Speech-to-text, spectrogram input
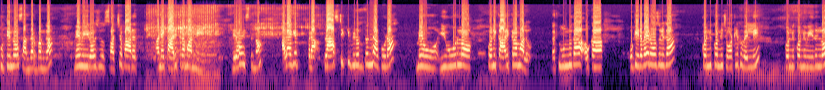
పుట్టినరోజు సందర్భంగా మేము ఈరోజు స్వచ్ఛ భారత్ అనే కార్యక్రమాన్ని నిర్వహిస్తున్నాం. అలాగే ప్రా- ప్లాస్టిక్ విరుద్ధంగా కూడా మేము ఈ ఊర్లో కొన్ని కార్యక్రమాలు గత ముందుగా ఒక ఒక ఇరవై రోజులుగా కొన్ని కొన్ని చోట్లకు వెళ్ళి కొన్ని కొన్ని వీధుల్లో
